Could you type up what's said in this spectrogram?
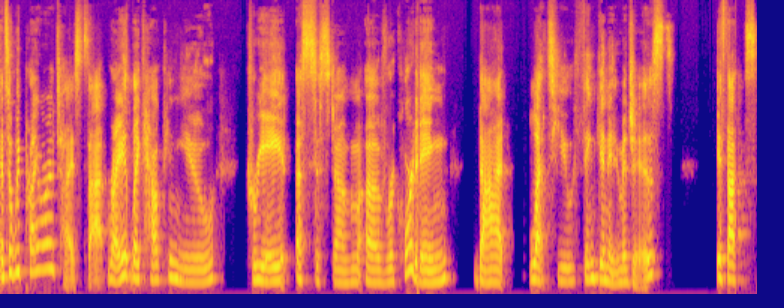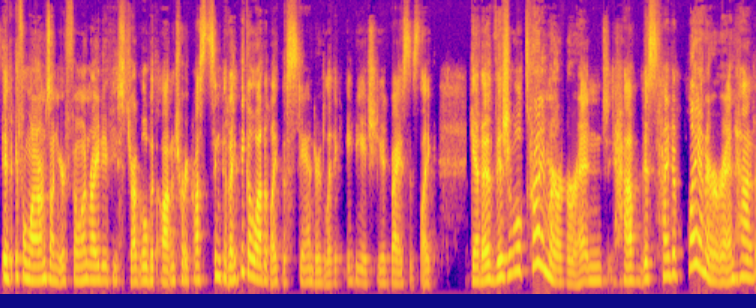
And so we prioritize that, right? Like, how can you create a system of recording that lets you think in images if that's if, if alarms on your phone right if you struggle with auditory processing because i think a lot of like the standard like adhd advice is like get a visual timer and have this kind of planner and have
